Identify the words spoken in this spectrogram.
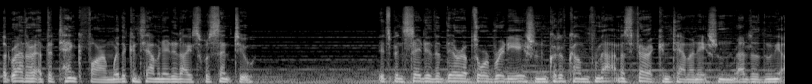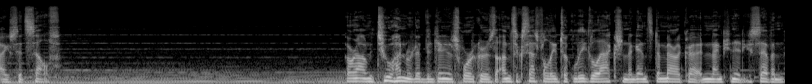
but rather at the tank farm where the contaminated ice was sent to. It's been stated that their absorbed radiation could have come from atmospheric contamination rather than the ice itself. Around 200 of the Danish workers unsuccessfully took legal action against America in 1987.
